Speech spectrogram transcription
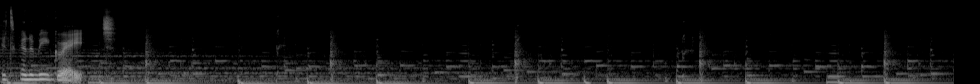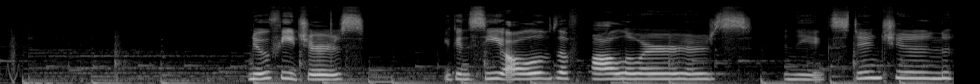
It's gonna be great new features. You can see all of the followers in the extension.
